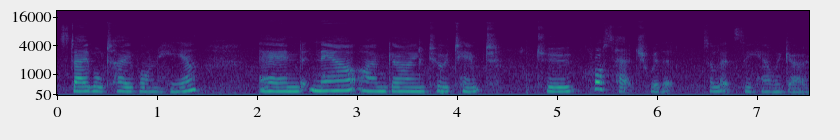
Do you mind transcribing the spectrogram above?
stable tape on here and now I'm going to attempt to crosshatch with it so let's see how we go.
